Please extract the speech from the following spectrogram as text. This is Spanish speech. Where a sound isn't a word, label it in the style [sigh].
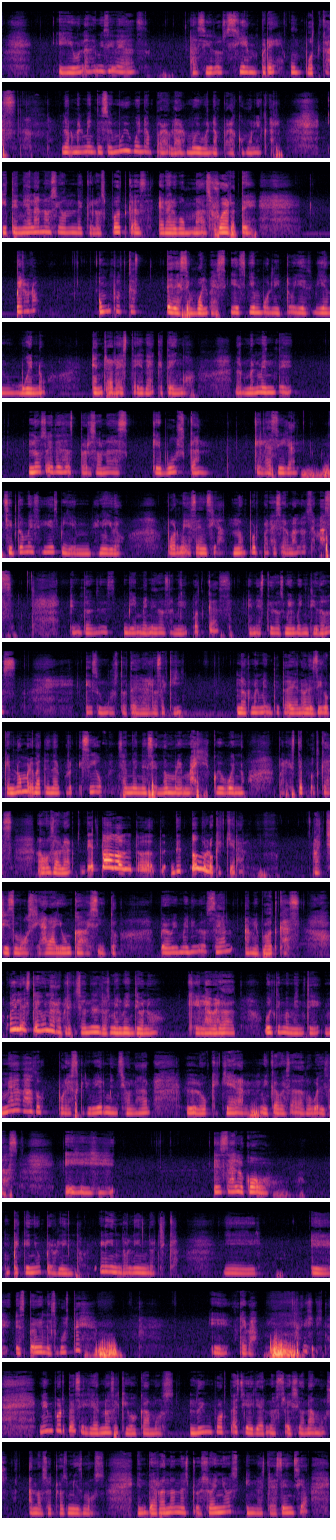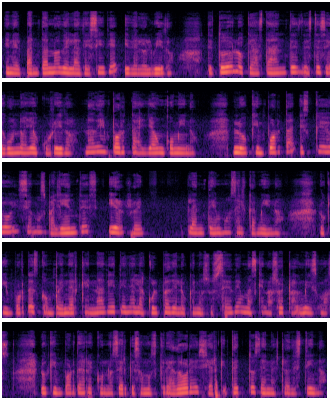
Y una de mis ideas ha sido siempre un podcast. Normalmente soy muy buena para hablar, muy buena para comunicar. Y tenía la noción de que los podcasts era algo más fuerte. Pero no. Un podcast te desenvuelves y es bien bonito y es bien bueno entrar a esta idea que tengo. Normalmente no soy de esas personas que buscan que la sigan. Si tú me sigues, bienvenido por mi esencia, no por parecer a los demás. Entonces, bienvenidos a mi podcast en este 2022. Es un gusto tenerlos aquí. Normalmente todavía no les digo qué nombre va a tener porque sigo pensando en ese nombre mágico y bueno para este podcast. Vamos a hablar de todo, de todo, de todo lo que quieran a chismosear ahí un cabecito. Pero bienvenidos sean a mi podcast. Hoy les traigo una reflexión del 2021 que la verdad últimamente me ha dado por escribir, mencionar lo que quieran. Mi cabeza ha dado vueltas. Y es algo pequeño pero lindo. Lindo, lindo, chica. Y, espero y les guste. Y ahí va. [laughs] no importa si ayer nos equivocamos, no importa si ayer nos traicionamos a nosotros mismos, enterrando nuestros sueños y nuestra esencia en el pantano de la desidia y del olvido, de todo lo que hasta antes de este segundo haya ocurrido. Nada importa ya un comino. Lo que importa es que hoy seamos valientes y replantemos el camino. Lo que importa es comprender que nadie tiene la culpa de lo que nos sucede más que nosotros mismos. Lo que importa es reconocer que somos creadores y arquitectos de nuestro destino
